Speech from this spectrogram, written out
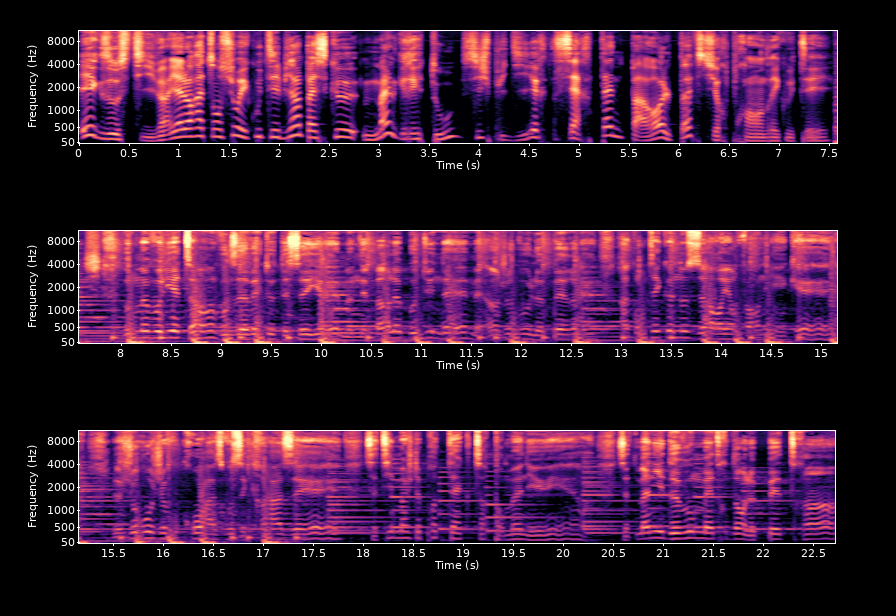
exhaustive. Et alors attention, écoutez bien parce que malgré tout, si je puis dire, certaines paroles peuvent surprendre. Écoutez. Vouliez tant, vous avez tout essayé, mené par le bout du nez, mais un jour vous le paierez. Racontez que nous aurions forniqué. Le jour où je vous croise, vous écrasez. Cette image de protecteur pour me nuire. Cette manie de vous mettre dans le pétrin.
